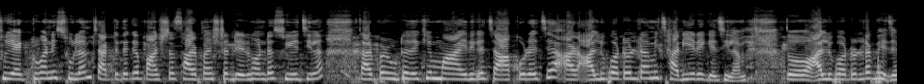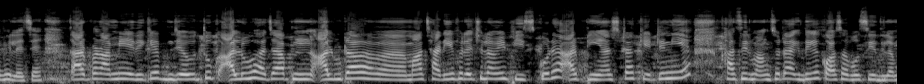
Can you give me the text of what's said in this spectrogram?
শুয়ে একটুখানি শুলাম, চারটে থেকে পাঁচটা, সাড়ে পাঁচটা, দেড় ঘণ্টা শুয়েছিলাম। তারপর উঠে দেখি মা এদিকে চা করেছে আর আলু পটলটা আমি ছাড়িয়ে রেখেছিলাম। তো আলু পটলটা ভেজে ফেলেছে। তারপর আমি এদিকে যেহেতু আলু ভাজা আলুটা মা ছাড়িয়ে ফেলেছিল আমি পিস করে আর পেঁয়াজটা কেটে নিয়ে খাসির মাংসটা একদিকে কষা বসিয়ে দিলাম।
